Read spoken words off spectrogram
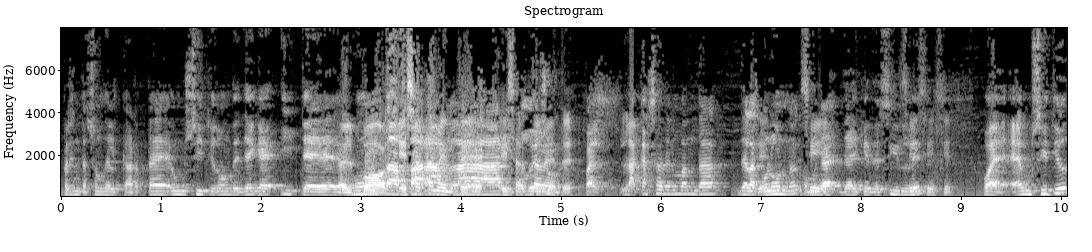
presentación del cartel, un sitio donde llegue y te El juntas post. para Exactamente, hablar y todo eso. exactamente. Pues, la casa de hermandad de la Sí, columna, como sí. ya, ya hay que decirle, sí. pues es un sitio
